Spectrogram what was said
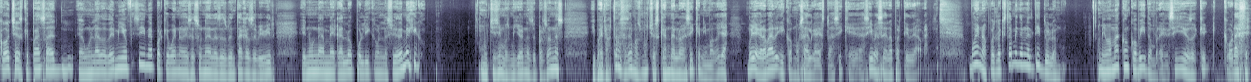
coches que pasan a un lado de mi oficina, porque bueno, esa es una de las desventajas de vivir en una megalópoli como en la Ciudad de México. Muchísimos millones de personas. Y bueno, todos hacemos mucho escándalo, así que ni modo, ya voy a grabar y como salga esto, así que así va a ser a partir de ahora. Bueno, pues lo que está viendo en el título, mi mamá con COVID, hombre, sí, o sea, qué coraje.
